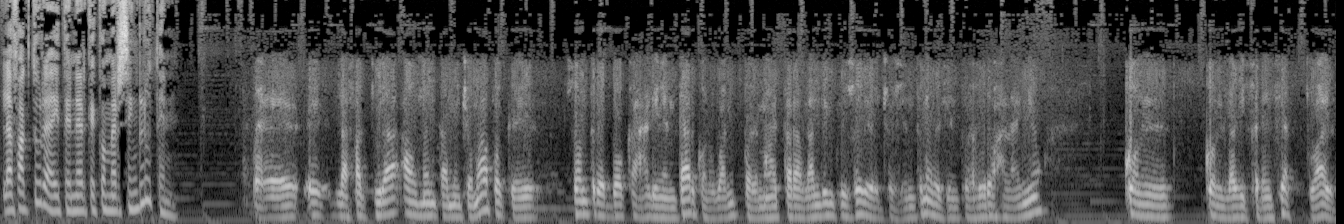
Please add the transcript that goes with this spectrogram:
la factura de tener que comer sin gluten? Pues eh, la factura aumenta mucho más porque son tres bocas alimentar, con lo cual podemos estar hablando incluso de 800, 900 euros al año con, con la diferencia actual.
